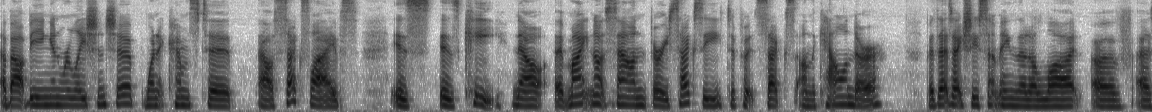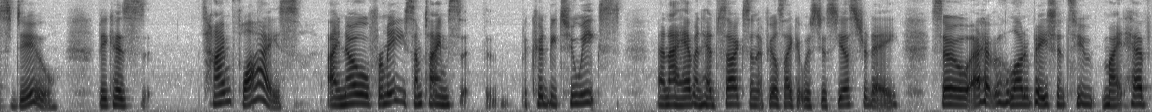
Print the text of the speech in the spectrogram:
about being in relationship when it comes to our sex lives is is key. Now, it might not sound very sexy to put sex on the calendar, but that's actually something that a lot of us do because time flies I know for me, sometimes it could be two weeks and I haven't had sex and it feels like it was just yesterday. So I have a lot of patients who might have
